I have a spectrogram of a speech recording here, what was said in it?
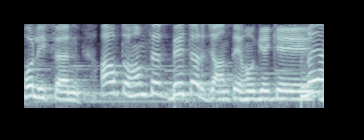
होलीसन आप तो हमसे बेहतर जानते होंगे कि नया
